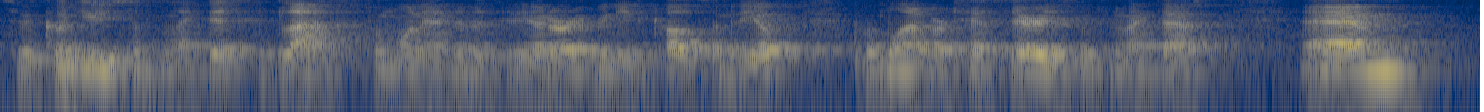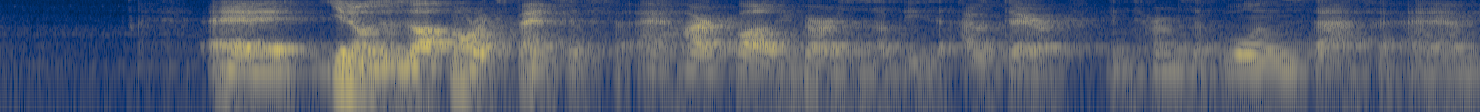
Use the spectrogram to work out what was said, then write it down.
so we could use something like this to blast from one end of it to the other if we need to call somebody up from one of our test areas, something like that. Um, uh, you know, there's a lot more expensive, uh, higher quality versions of these out there in terms of ones that um,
